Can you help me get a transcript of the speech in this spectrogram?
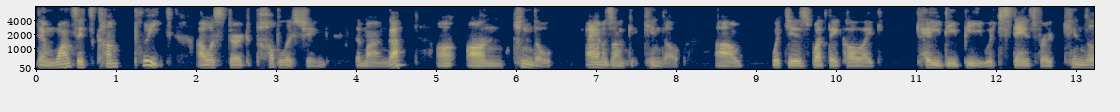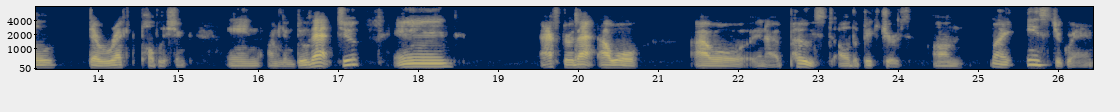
then once it's complete, I will start publishing the manga uh, on Kindle, Amazon Kindle, uh, which is what they call like KDP, which stands for Kindle Direct Publishing, and I'm gonna do that too. And after that, I will, I will, you know, post all the pictures on my Instagram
